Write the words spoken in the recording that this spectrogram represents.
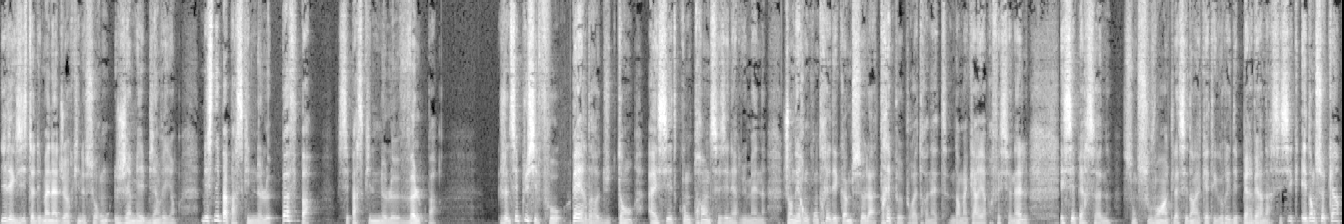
il existe des managers qui ne seront jamais bienveillants. Mais ce n'est pas parce qu'ils ne le peuvent pas, c'est parce qu'ils ne le veulent pas. Je ne sais plus s'il faut perdre du temps à essayer de comprendre ces énergumènes. J'en ai rencontré des comme ceux-là, très peu pour être honnête, dans ma carrière professionnelle, et ces personnes sont souvent à classer dans la catégorie des pervers narcissiques, et dans ce cas,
